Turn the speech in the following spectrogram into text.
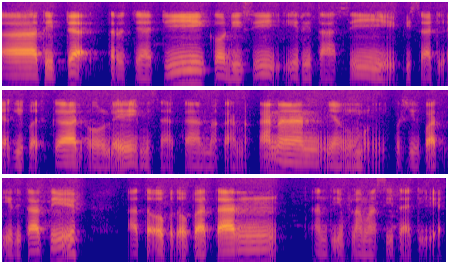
uh, tidak terjadi kondisi iritasi bisa diakibatkan oleh misalkan makan makanan yang bersifat iritatif atau obat-obatan antiinflamasi tadi ya.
